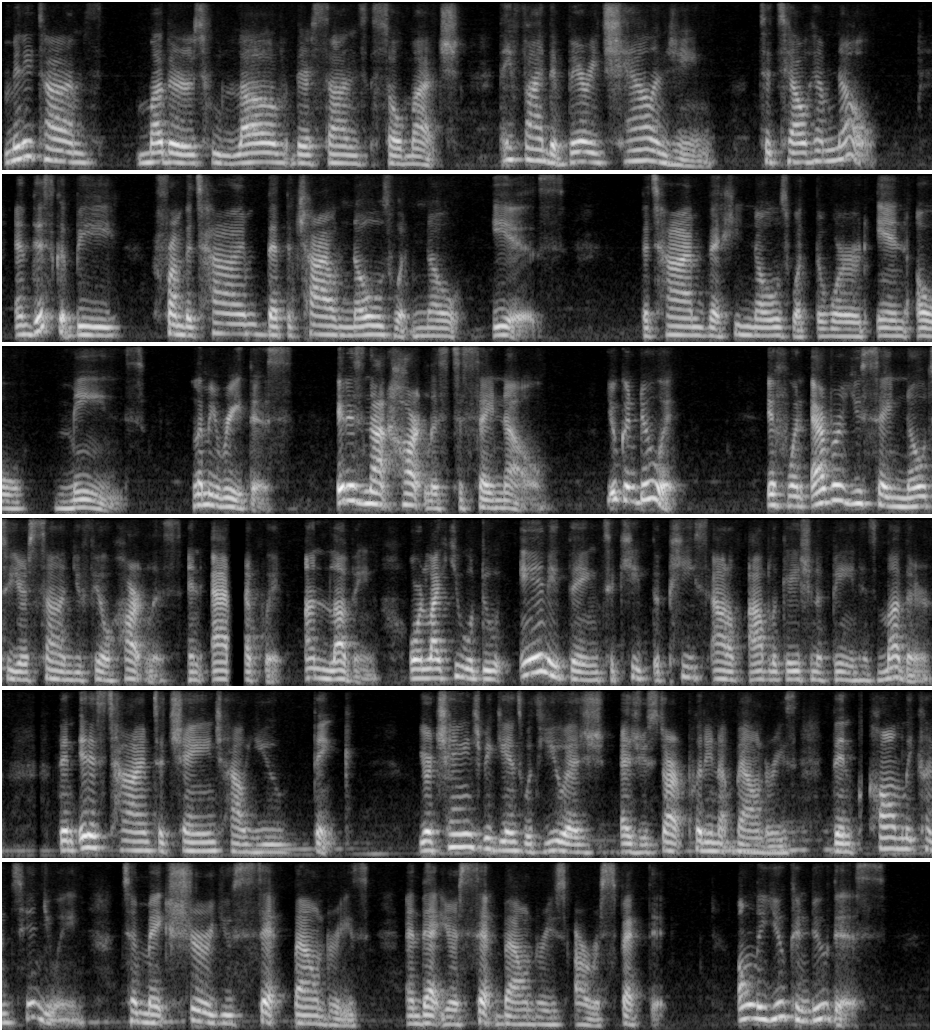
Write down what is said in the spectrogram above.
many times mothers who love their sons so much, they find it very challenging to tell him no. And this could be from the time that the child knows what no is, the time that he knows what the word no means. Let me read this. It is not heartless to say no. You can do it. If whenever you say no to your son, you feel heartless, and inadequate, unloving, or like you will do anything to keep the peace out of obligation of being his mother, then it is time to change how you think. Your change begins with you as, as you start putting up boundaries, then calmly continuing to make sure you set boundaries and that your set boundaries are respected. Only you can do this.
